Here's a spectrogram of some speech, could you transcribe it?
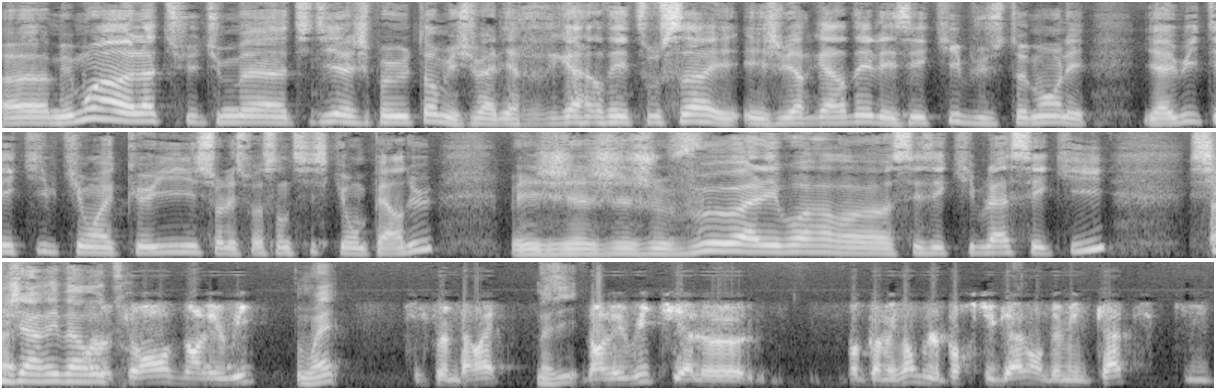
euh, mais moi là, tu, tu m'as dit, j'ai pas eu le temps, mais je vais aller regarder tout ça et, je vais regarder les équipes justement. Les, il y a huit équipes qui ont accueilli sur les 66 qui ont perdu. Mais je, je, veux aller voir euh, ces équipes-là, c'est qui? Si j'arrive à. En l'occurrence, dans les huit. Ouais. Si je peux me permettre. Vas-y. Dans les huit, il y a le, comme exemple le Portugal en 2004 qui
